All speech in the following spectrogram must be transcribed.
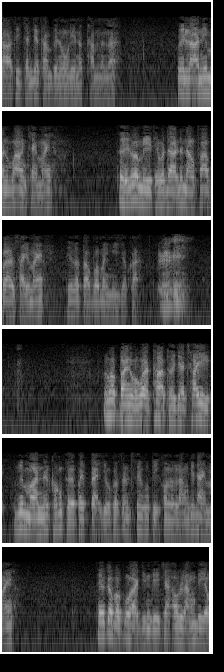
ลาที่ฉันจะทำเป็นโรงเรียนนักธรรมนั่นนะเวลานี้มันว่างใช่ไหมเธอเห็นว่ามีเทวดาหรือนางฟ้าปราศัยไหมเธอก็ตอบว่าไม่มีเจ้าค่ะหลวงพ่อปานก็บอกว่าถ้าเธอจะใช้ วิมานหรือของเธอไปแปะอยู่กับเซกุติคนหลังจะได้ไหม เธอก็บอกว่ายินดีจะเอาหลังเดียว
